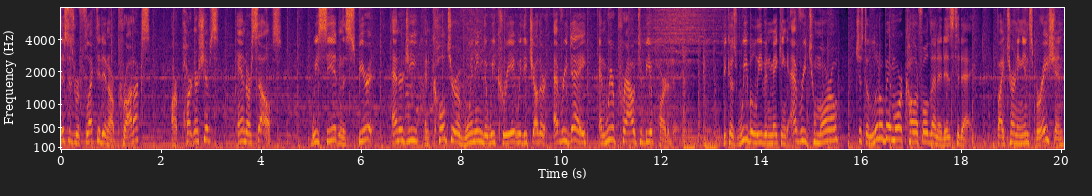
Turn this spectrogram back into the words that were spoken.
This is reflected in our products, our partnerships, and ourselves. We see it in the spirit, energy, and culture of winning that we create with each other every day, and we're proud to be a part of it. Because we believe in making every tomorrow just a little bit more colorful than it is today by turning inspiration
